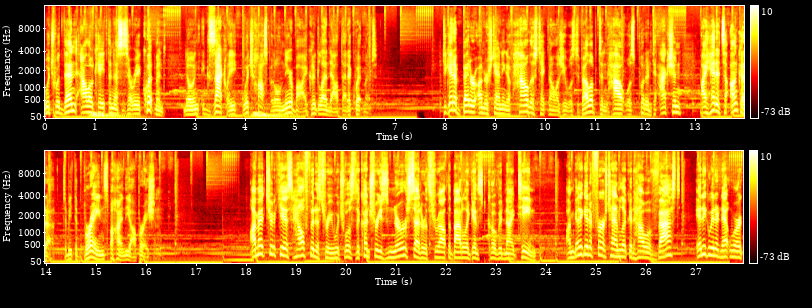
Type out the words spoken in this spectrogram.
which would then allocate the necessary equipment, knowing exactly which hospital nearby could lend out that equipment. To get a better understanding of how this technology was developed and how it was put into action, I headed to Ankara to meet the brains behind the operation. I'm at Turkey's health ministry, which was the country's nerve center throughout the battle against COVID 19. I'm going to get a first hand look at how a vast, integrated network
